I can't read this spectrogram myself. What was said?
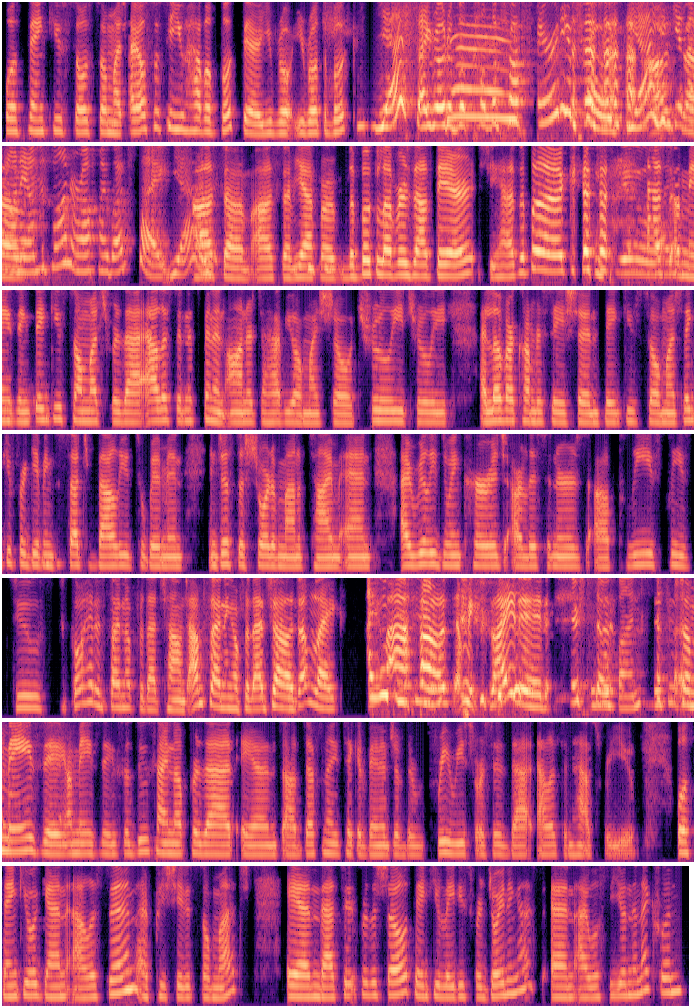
Well, thank you so so much. I also see you have a book there. You wrote you wrote the book. Yes, I wrote Yay! a book called The Prosperity Approach. Yeah, awesome. you can get that on Amazon or off my website. Yeah. Awesome, awesome. Yeah, for the book lovers out there, she has a book. That's amazing. Thank you so much for that, Allison. It's been an honor to have you on my show. Truly, truly, I love our conversation. Thank you so much. Thank you for giving such value to women in just a short amount of time. And I really do encourage our listeners. Uh, please, please do go ahead and sign up for that challenge. I'm signing signing up for that challenge. I'm like, I hope wow, you do. I'm excited. They're so this fun. this is amazing, amazing. So do sign up for that and uh, definitely take advantage of the free resources that Allison has for you. Well, thank you again, Allison. I appreciate it so much. And that's it for the show. Thank you, ladies, for joining us. And I will see you in the next one.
